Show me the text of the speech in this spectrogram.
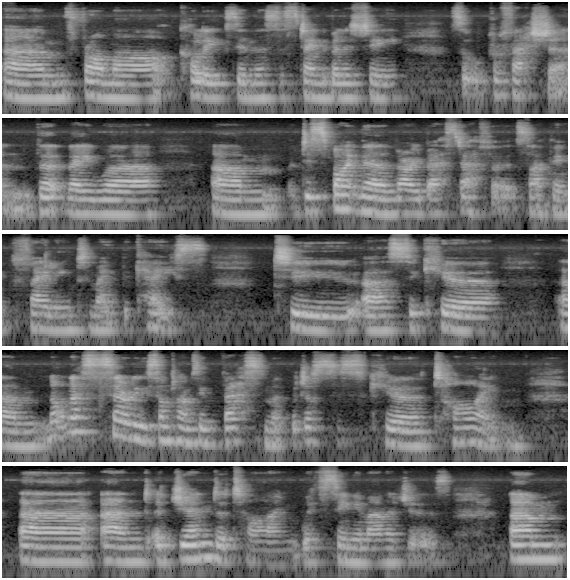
um, from our colleagues in the sustainability sort of profession that they were, um, despite their very best efforts, I think, failing to make the case to uh, secure um, not necessarily sometimes investment, but just to secure time uh, and agenda time with senior managers. Um,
